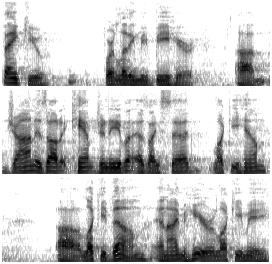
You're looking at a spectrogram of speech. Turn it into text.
thank you for letting me be here. Um, John is out at Camp Geneva, as I said. Lucky him, uh, lucky them, and I'm here, lucky me.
